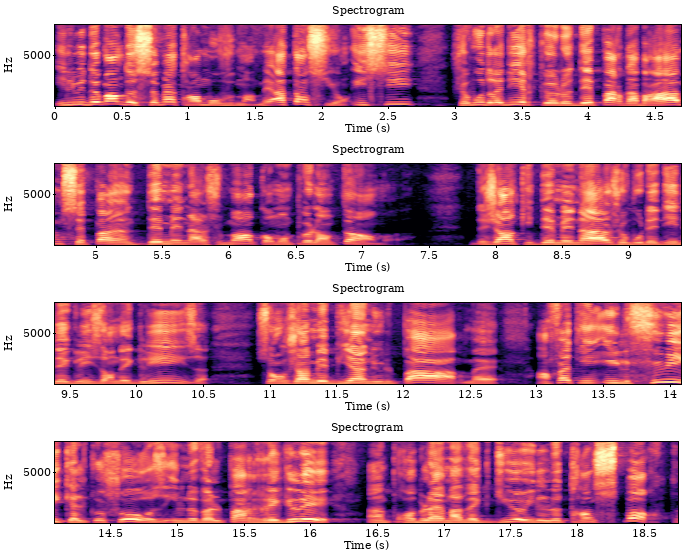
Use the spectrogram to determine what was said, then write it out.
Il lui demande de se mettre en mouvement. Mais attention, ici, je voudrais dire que le départ d'Abraham, ce n'est pas un déménagement comme on peut l'entendre. Des gens qui déménagent, je vous l'ai dit, d'église en église, sont jamais bien nulle part, mais en fait, ils fuient quelque chose. Ils ne veulent pas régler un problème avec Dieu, ils le transportent.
